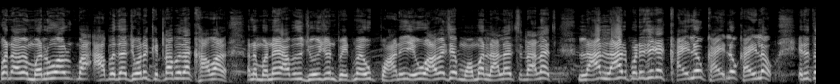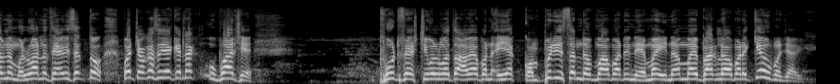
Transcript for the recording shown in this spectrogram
પણ હવે મળવા આ બધા જો કેટલા બધા ખાવા અને મને આ બધું જોઈ જોઈને પેટમાં એવું પાણી એવું આવે છે, મોંમાં લાલચ લાલચ લાલ લાલ પડે છે કે ખાઈ લઉં ખાઈ લઉં ખાઈ લઉં એટલે તમને મળવા નથી આવી શકતો, પણ ચોક્કસ અહીંયા કેટલાક ઊભા છે. ફૂડ ફેસ્ટિવલમાં તો આવ્યા, પણ અહીંયા કોમ્પિટિશન રમવા માટે ને એમાં ઇનામમાં ભાગ લેવા માટે કેવું મજા આવી?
